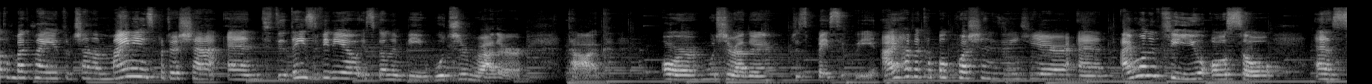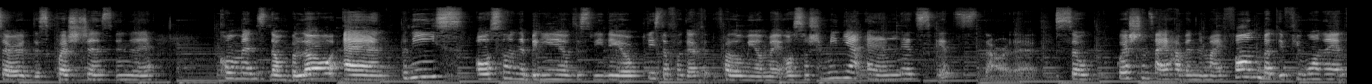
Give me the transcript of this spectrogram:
welcome back to my YouTube channel. My name is Patricia and today's video is gonna be Would You Rather tag or Would You Rather just basically. I have a couple questions in here and I wanted to you also answer these questions in the comments down below and please also in the beginning of this video please don't forget to follow me on my all social media and let's get started so questions I have in my phone but if you want it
